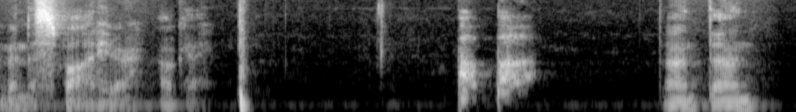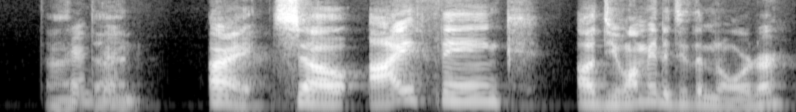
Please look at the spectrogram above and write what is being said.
I'm in the spot here. Okay. Papa. Dun dun dun Dun, dun. dun. All right. So I think. Oh, do you want me to do them in order?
